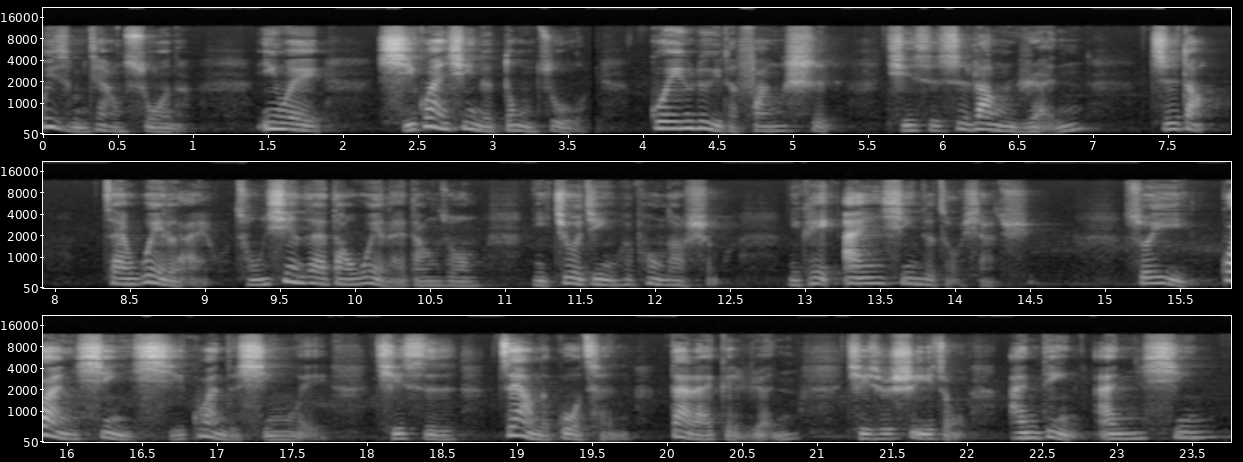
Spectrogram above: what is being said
为什么这样说呢？因为习惯性的动作、规律的方式，其实是让人知道。在未来，从现在到未来当中，你究竟会碰到什么？你可以安心的走下去。所以，惯性习惯的行为，其实这样的过程带来给人，其实是一种安定安心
